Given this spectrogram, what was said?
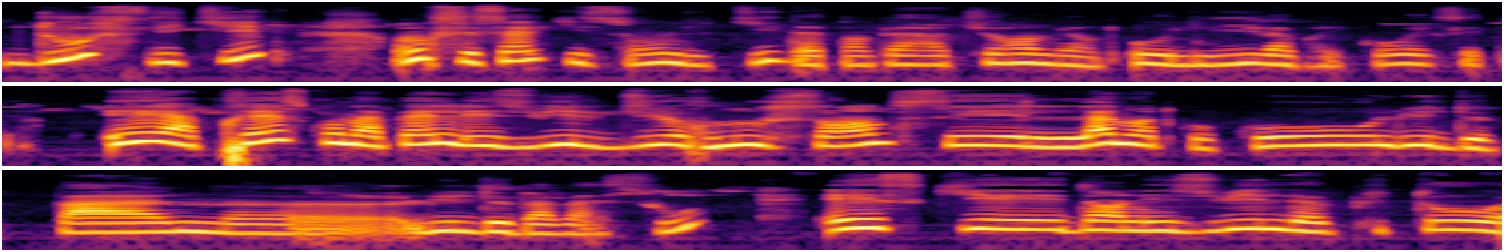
douces, liquides, donc c'est celles qui sont liquides à température ambiante, olive, abricot, etc. Et après, ce qu'on appelle les huiles dures moussantes, c'est la noix de coco, l'huile de palme, l'huile de babassou. Et ce qui est dans les huiles plutôt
